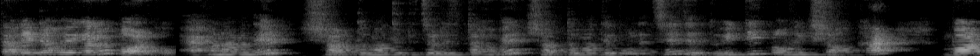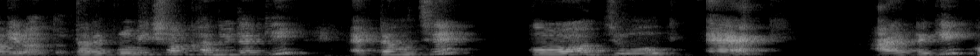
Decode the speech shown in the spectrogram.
তাহলে এটা হয়ে গেল বর্গ। এখন আমাদের শর্ত মতেতে চলে যেতে হবে। শর্ত মতে বলেছে যে দুইটি ক্রমিক সংখ্যার বর্গের অন্তর। তাহলে ক্রমিক সংখ্যা দুইটা কি? একটা হচ্ছে ক যোগ এক আর একটা কি? ক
